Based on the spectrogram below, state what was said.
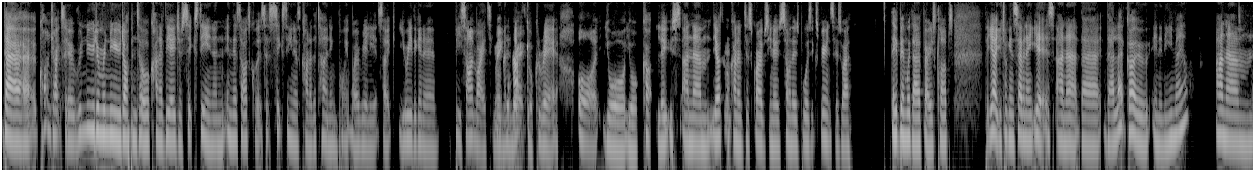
their contracts are renewed and renewed up until kind of the age of 16 and in this article it says 16 is kind of the turning point where really it's like you're either going to be signed by a team Make and that's your career or you're you're cut loose and um the article Mm. kind of describes you know some of those boys experiences where they've been with their various clubs. But yeah, you're talking seven, eight years, and uh, they're they're let go in an email, and um,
